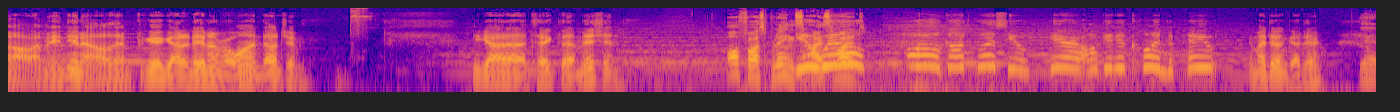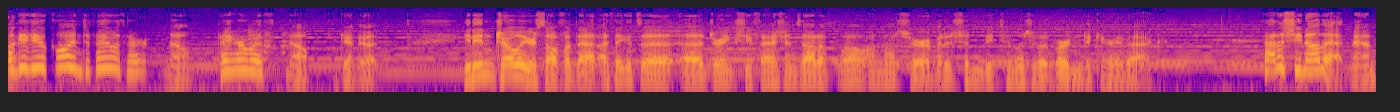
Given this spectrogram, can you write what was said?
Well, I mean, you know, then you gotta do number one, don't you? You gotta take the mission. Aufra blinks, You eyes will. wide. Oh, God bless you. Here, I'll give you a coin to pay. Am I doing good here? Yeah. I'll give you a coin to pay with her. No. Pay her with. No, you can't do it. You didn't trouble yourself with that. I think it's a, a drink she fashions out of. Well, I'm not sure, but it shouldn't be too much of a burden to carry back. How does she know that, man?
